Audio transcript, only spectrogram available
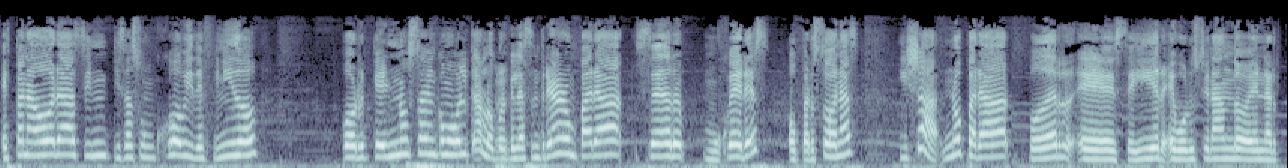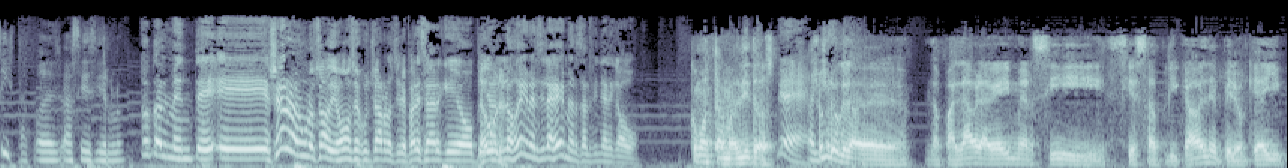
están ahora sin quizás un hobby definido porque no saben cómo volcarlo, porque las entrenaron para ser mujeres o personas y ya, no para poder eh, seguir evolucionando en artistas, por así decirlo. Totalmente. Eh, llegaron algunos audios, vamos a escucharlos si les parece a ver qué opinan los gamers y las gamers al fin y al cabo. ¿Cómo están, malditos? Bien. Yo creo que la, la palabra gamer sí, sí es aplicable, pero que hay,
